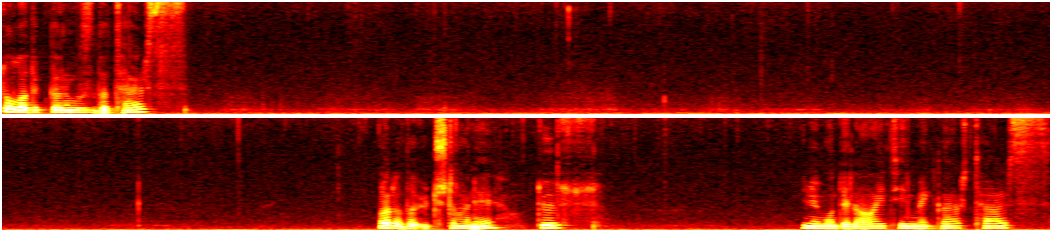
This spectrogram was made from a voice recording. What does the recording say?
Doladıklarımız da ters arada üç tane düz. Yine modele ait ilmekler ters.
